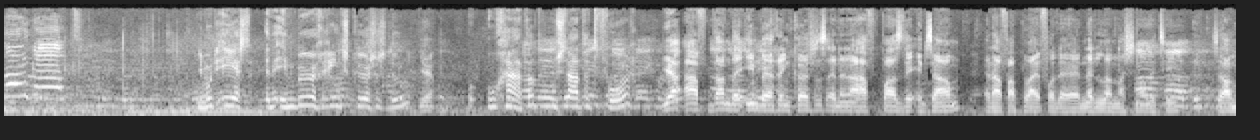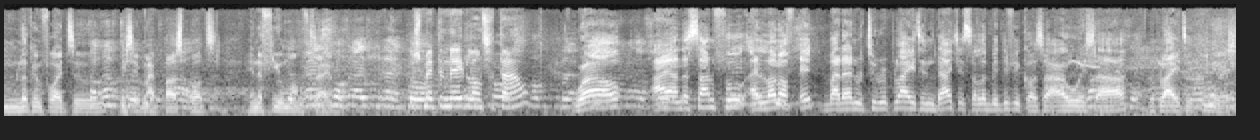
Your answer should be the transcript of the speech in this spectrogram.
Ronald! Je moet eerst een inburgeringscursus doen. Ja. Hoe gaat dat? Hoe staat het ervoor? Ja, I've done the inburgeringscursus and then I have passed the exam. And I've applied for the Netherlands nationality. So I'm looking forward to receive my passport in a few months time. Dus met de Nederlandse taal? Well, I understand full, a lot of it, but then to reply it in Dutch is a little bit difficult. So I always uh, reply it in English.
